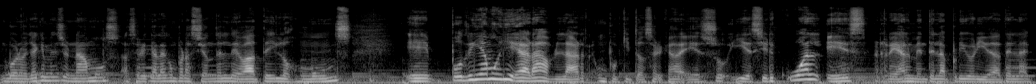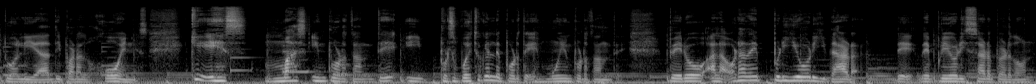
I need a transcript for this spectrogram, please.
bueno, ya que mencionamos acerca de la comparación del debate y los moons, eh, podríamos llegar a hablar un poquito acerca de eso y decir cuál es realmente la prioridad en la actualidad y para los jóvenes. ¿Qué es más importante? Y por supuesto que el deporte es muy importante, pero a la hora de prioridad, de, priorizar, perdón,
